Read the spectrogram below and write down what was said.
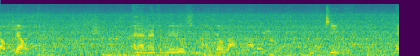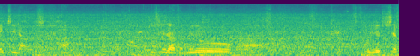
ကြီးဒီတယောက်ပြောက်အဲ့ဒါနဲ့သမီးတို့စီမှာရောက်လာမလားလို့ကြည့်လိုက်ကြည့်တာလို့ရှိရင်နော်ကြည့်တာသမီးတို့ကိုကြီးချက်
